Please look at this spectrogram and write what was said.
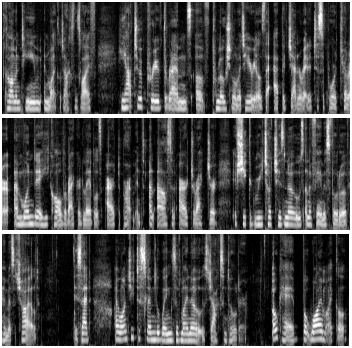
common theme in Michael Jackson's life. He had to approve the realms of promotional materials that Epic generated to support Thriller, and one day he called the record label's art department and asked an art director if she could retouch his nose on a famous photo of him as a child. They said, I want you to slim the wings of my nose, Jackson told her. Okay, but why, Michael?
